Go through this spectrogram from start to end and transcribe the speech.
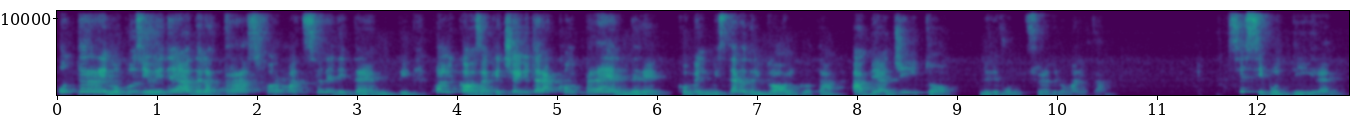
Otterremo così un'idea della trasformazione dei tempi, qualcosa che ci aiuterà a comprendere come il mistero del Golgota abbia agito nell'evoluzione dell'umanità. Se si può dire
